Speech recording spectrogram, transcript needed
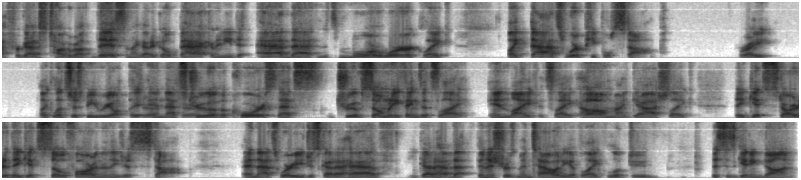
I forgot to talk about this and I got to go back and I need to add that and it's more work. Like like that's where people stop right? Like let's just be real. Sure, and that's sure. true of a course. That's true of so many things it's like in life. It's like oh my gosh like they get started they get so far and then they just stop and that's where you just got to have you got to have that finisher's mentality of like look dude this is getting done.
